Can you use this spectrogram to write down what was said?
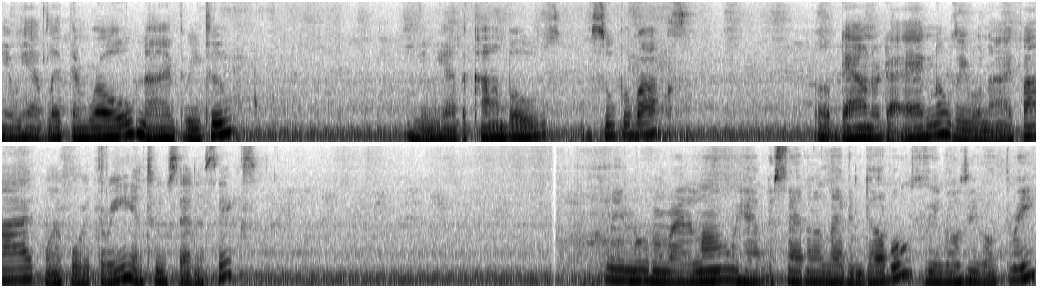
Here we have Let Them Roll, 932. And then we have the combos, Super Box, up, down, or diagonal, 095, 143, and 276. And moving right along, we have the 7-Eleven doubles, 003,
